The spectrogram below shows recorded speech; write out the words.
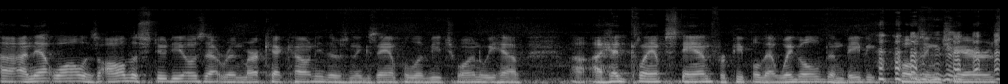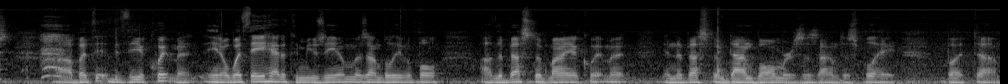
Uh, on that wall is all the studios that were in Marquette County. There's an example of each one. We have uh, a head clamp stand for people that wiggled and baby posing chairs. Uh, but the, the, equipment, you know, what they had at the museum was unbelievable. Uh, the best of my equipment and the best of Don Balmer's is on display. But um,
